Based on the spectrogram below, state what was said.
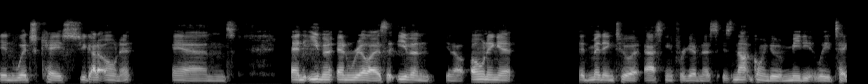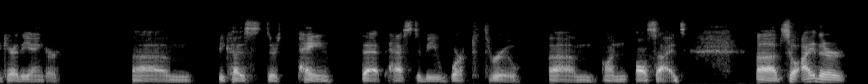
in which case you got to own it and and even and realize that even you know owning it admitting to it asking forgiveness is not going to immediately take care of the anger um, because there's pain that has to be worked through um, on all sides uh, so either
